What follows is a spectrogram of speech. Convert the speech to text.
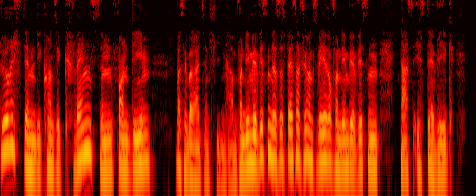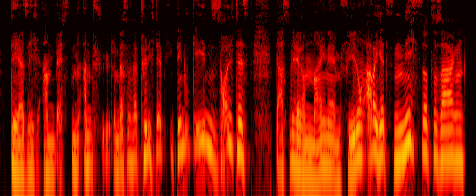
fürchten die Konsequenzen von dem, was wir bereits entschieden haben, von dem wir wissen, dass es besser für uns wäre, von dem wir wissen, das ist der Weg, der sich am besten anfühlt. Und das ist natürlich der Weg, den du gehen solltest. Das wäre meine Empfehlung. Aber jetzt nicht sozusagen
